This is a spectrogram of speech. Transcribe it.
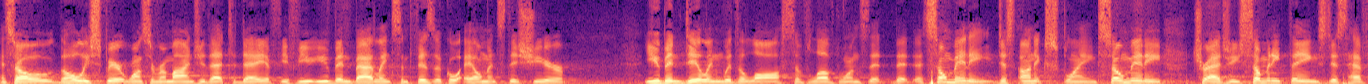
And so the Holy Spirit wants to remind you that today. If, if you, you've been battling some physical ailments this year, you've been dealing with the loss of loved ones that, that, that so many just unexplained, so many tragedies, so many things just have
